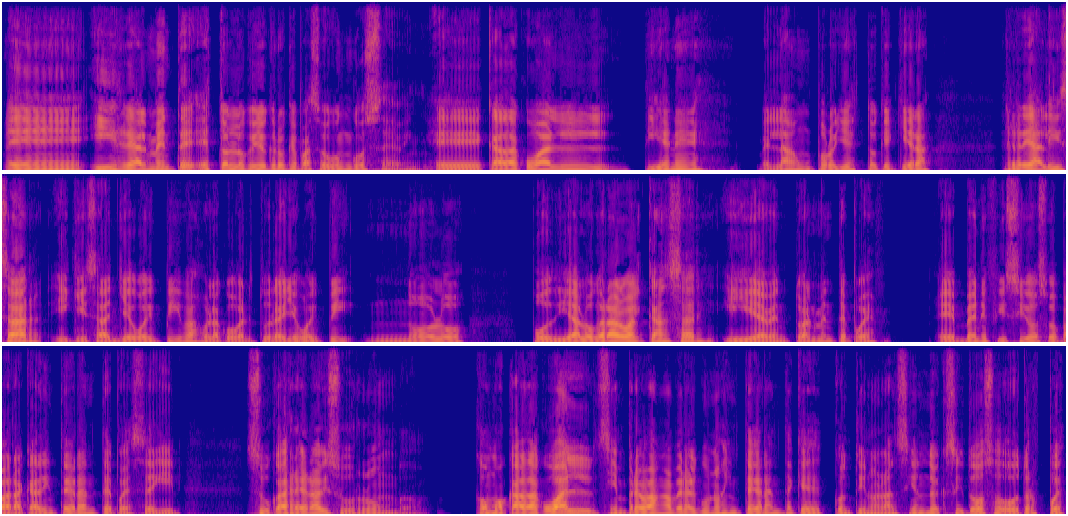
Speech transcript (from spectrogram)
Eh, y realmente esto es lo que yo creo que pasó con Go7. Eh, cada cual tiene, ¿verdad? Un proyecto que quiera realizar y quizás JYP bajo la cobertura de JYP no lo podía lograr o alcanzar y eventualmente pues es beneficioso para cada integrante pues seguir su carrera y su rumbo. Como cada cual, siempre van a haber algunos integrantes que continuarán siendo exitosos, otros pues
